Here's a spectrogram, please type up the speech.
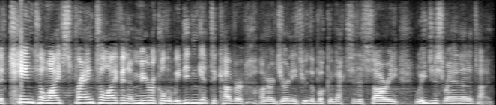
that came to life, sprang to life in a miracle that we didn't get to cover on our journey through the book of Exodus. Sorry, we just ran out of time.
